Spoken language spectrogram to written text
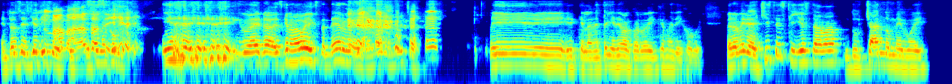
Entonces yo dije... Mamadas pues, así. bueno, es que no me voy a extender, güey. No mucho. Y que la neta ya no me acuerdo bien qué me dijo, güey. Pero mira, el chiste es que yo estaba duchándome, güey,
